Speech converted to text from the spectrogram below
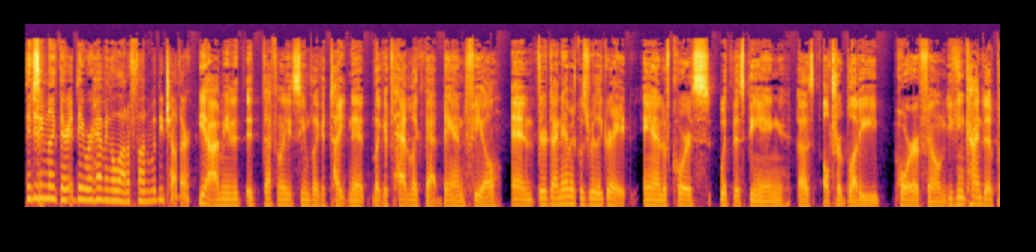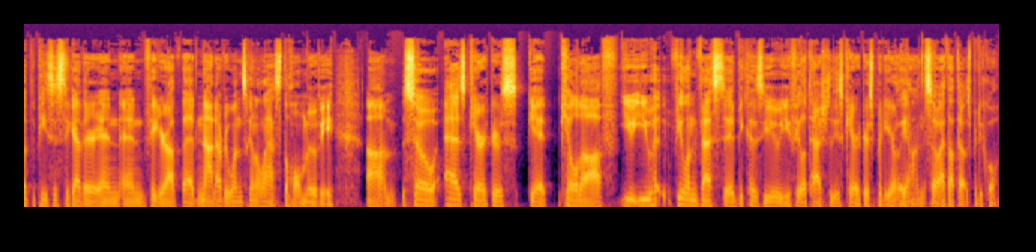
They Yeah. seemed like they they were having a lot of fun with each other. Yeah, I mean, it, it definitely seemed like a tight knit, like it had like that band feel, and their dynamic was really great. And of course, with this being a ultra bloody horror film, you can kind of put the pieces together and and figure out that not everyone's going to last the whole movie. Um, so as characters get killed off, you you feel invested because you you feel attached to these characters pretty early on. So I thought that was pretty cool.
